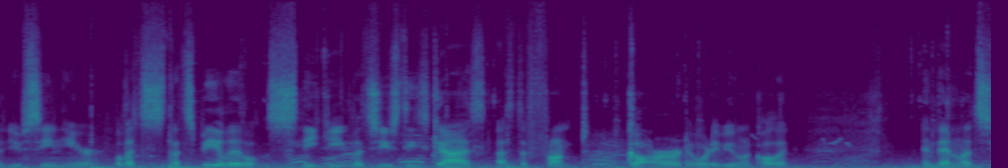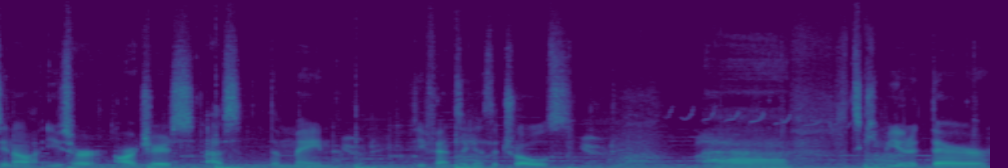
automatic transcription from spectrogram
that you've seen here. But let's let's be a little sneaky. Let's use these guys as the front guard or whatever you want to call it. And then let's, you know, use our archers as the main defense against the trolls. Uh, let's keep a unit there.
